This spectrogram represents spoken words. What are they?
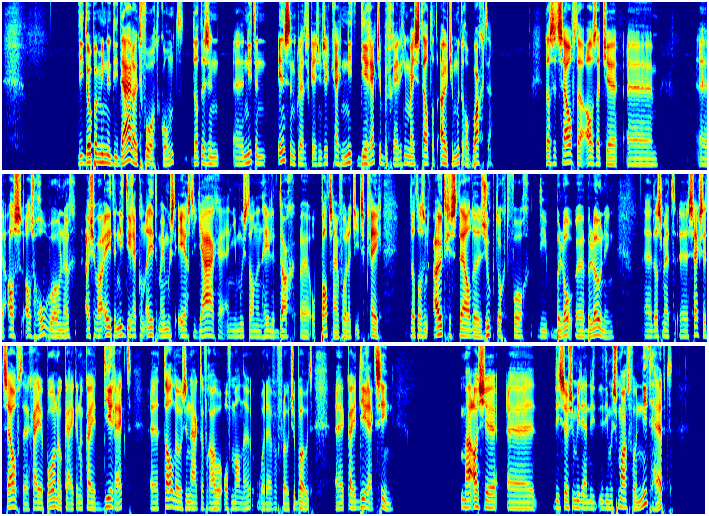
Die dopamine die daaruit voortkomt, dat is een, eh, niet een instant gratification. Dus je krijgt niet direct je bevrediging, maar je stelt dat uit. Je moet erop wachten. Dat is hetzelfde als dat je ehm, eh, als, als holbewoner, als je wou eten, niet direct kon eten, maar je moest eerst jagen en je moest dan een hele dag eh, op pad zijn voordat je iets kreeg. Dat was een uitgestelde zoektocht voor die belo- beloning. Dat is met seks hetzelfde. Ga je porno kijken, dan kan je direct eh, talloze naakte vrouwen of mannen, whatever float your boat, eh, kan je direct zien. Maar als je eh, die social media en die, smartphone niet hebt,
